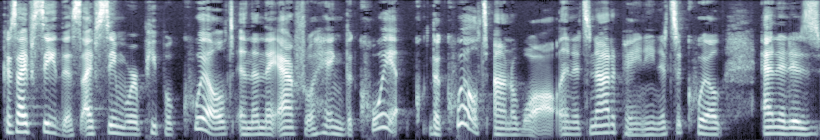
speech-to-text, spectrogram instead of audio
because I've seen this. I've seen where people quilt and then they actually hang the quilt the quilt on a wall, and it's not a painting; it's a quilt, and it is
